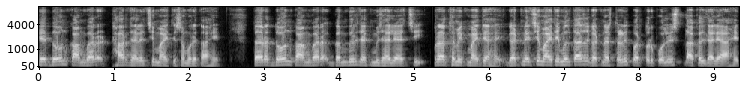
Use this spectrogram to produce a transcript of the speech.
हे दोन कामगार ठार झाल्याची माहिती समोर येत आहे. तर दोन कामगार गंभीर जखमी झाल्याची प्राथमिक माहिती आहे. घटनेची माहिती मिळताच घटनास्थळी परतूर पोलीस दाखल झाले आहेत.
